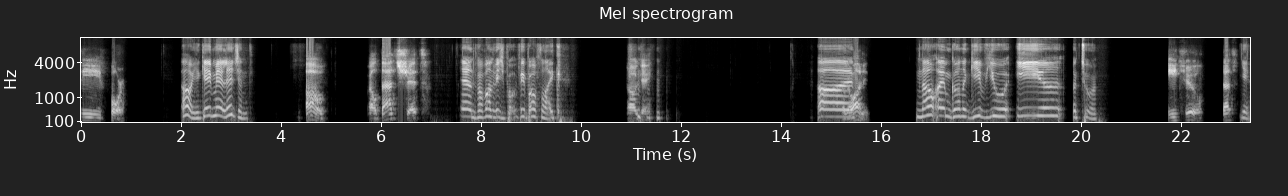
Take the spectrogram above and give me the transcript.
C4. Oh, you gave me a legend, Oh. Well, that's shit. and the one which bo- we both like. Okay. Uh, Go on. Now I'm gonna give you E uh, two. E2. E That's. Yeah.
